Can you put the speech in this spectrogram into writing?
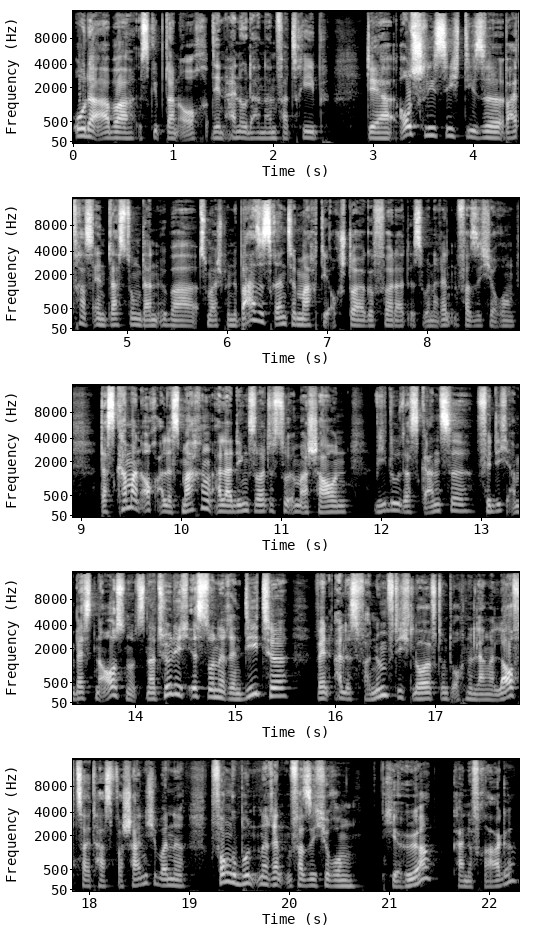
oder aber es gibt dann auch den ein oder anderen Vertrieb, der ausschließlich diese Beitragsentlastung dann über zum Beispiel eine Basisrente macht, die auch steuergefördert ist über eine Rentenversicherung. Das kann man auch alles machen, allerdings solltest du immer schauen, wie du das Ganze für dich am besten ausnutzt. Natürlich ist so eine Rendite, wenn alles vernünftig läuft und du auch eine lange Laufzeit hast, wahrscheinlich über eine fondgebundene Rentenversicherung hier höher, keine Frage.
